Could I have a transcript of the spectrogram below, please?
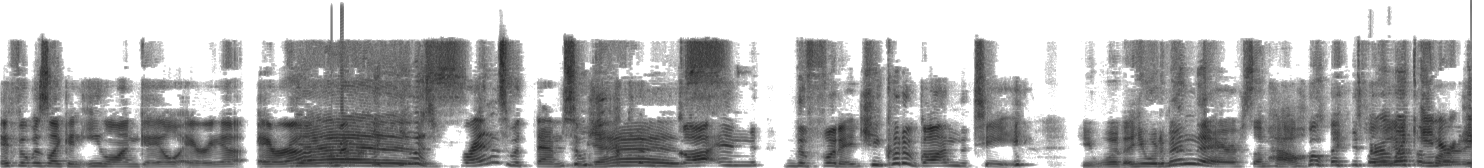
if it was like an Elan Gale area era remember like, he was friends with them so he could have gotten the footage he could have gotten the tea He would he would have been there somehow. like, or like inter- party.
